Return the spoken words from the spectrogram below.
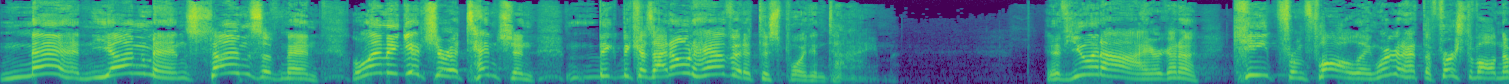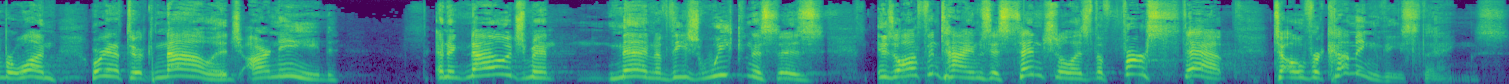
men, young men, sons of men, let me get your attention because I don't have it at this point in time. And if you and I are going to keep from falling, we're going to have to, first of all, number one, we're going to have to acknowledge our need. An acknowledgement, men, of these weaknesses is oftentimes essential as the first step to overcoming these things.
